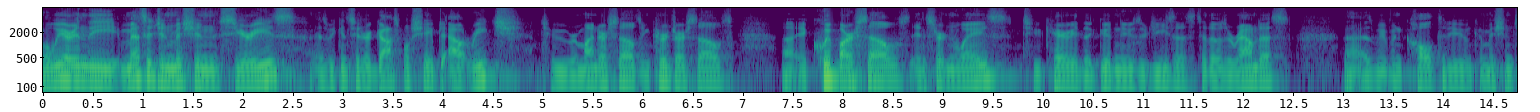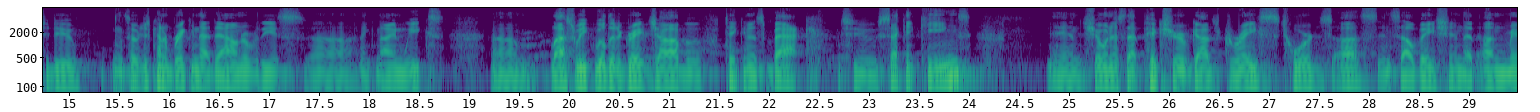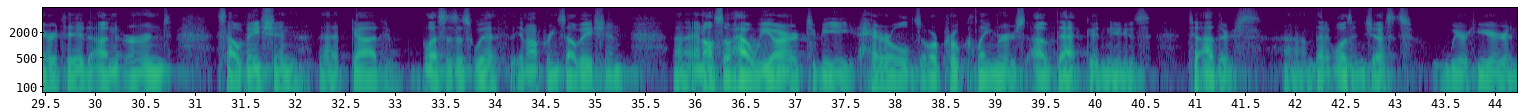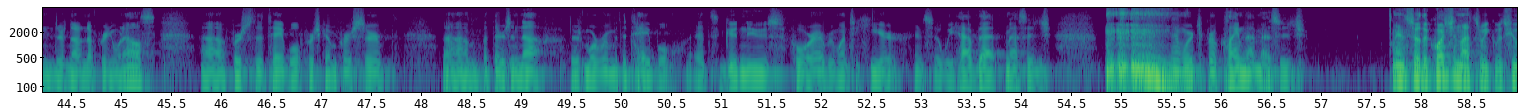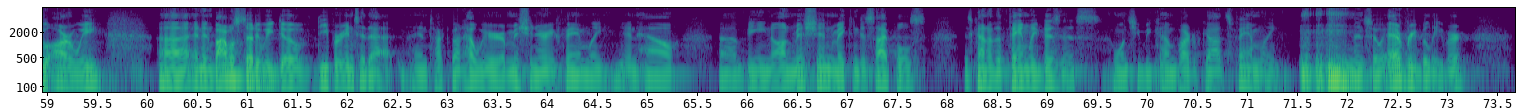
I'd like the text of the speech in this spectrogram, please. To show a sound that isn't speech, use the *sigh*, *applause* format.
Well, we are in the Message and Mission series as we consider gospel shaped outreach to remind ourselves, encourage ourselves, uh, equip ourselves in certain ways to carry the good news of Jesus to those around us uh, as we've been called to do and commissioned to do. And so, just kind of breaking that down over these, uh, I think, nine weeks. Um, last week, Will did a great job of taking us back to Second Kings and showing us that picture of God's grace towards us in salvation, that unmerited, unearned salvation that God blesses us with in offering salvation, uh, and also how we are to be heralds or proclaimers of that good news to others. Um, that it wasn't just we're here and there's not enough for anyone else, uh, first to the table, first come, first served, um, but there's enough. There's more room at the table. It's good news for everyone to hear. And so we have that message. *clears throat* and we're to proclaim that message. And so the question last week was, Who are we? Uh, and in Bible study, we dove deeper into that and talked about how we are a missionary family and how uh, being on mission, making disciples, is kind of the family business once you become part of God's family. *clears throat* and so every believer,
